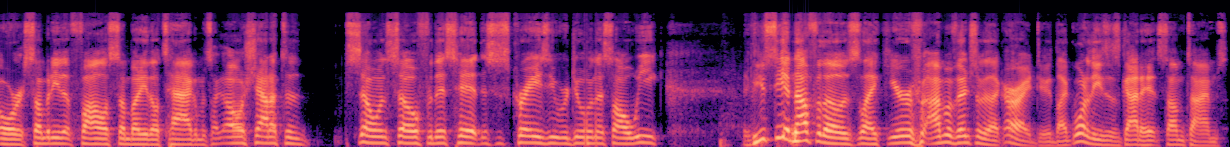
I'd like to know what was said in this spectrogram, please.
or somebody that follows somebody, they'll tag them. It's like, oh, shout out to so and so for this hit. This is crazy. We're doing this all week. If you see enough of those, like you're, I'm eventually like, all right, dude, like one of these has got to hit sometimes.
